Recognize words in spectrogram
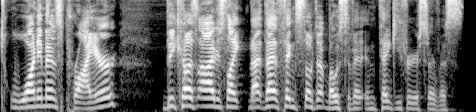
20 minutes prior because I just like that, that thing soaked up most of it. And thank you for your service.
